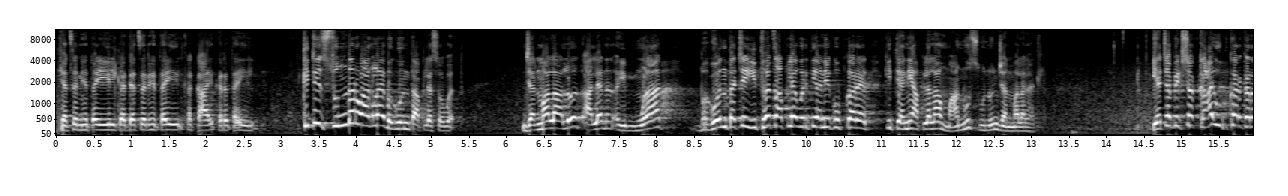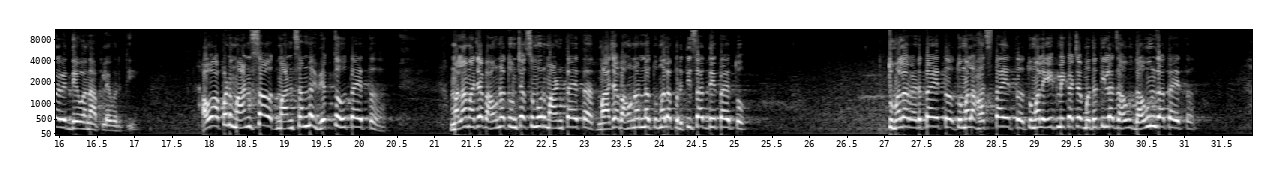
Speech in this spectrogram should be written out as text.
ह्याचं नेता येईल का त्याचं नेता येईल का काय करता येईल? किती सुंदर वागलाय भगवंत आपल्यासोबत. जन्माला आलो आल्यान मुळात भगवंताचे इथंच आपल्यावरती अनेक उपकार आहेत की त्यांनी आपल्याला माणूस म्हणून जन्माला घातलं. याच्यापेक्षा काय उपकार करावेत देवानं आपल्यावरती? अहो आपण माणसं आहोत माणसांना व्यक्त होता येतं. मला माझ्या भावना तुमच्यासमोर मांडता येतात. माझ्या भावनांना तुम्हाला प्रतिसाद देता येतो. तुम्हाला रडता येतं तुम्हाला हसता येतं तुम्हाला एकमेकाच्या मदतीला जाऊ धावून जाता येतं.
